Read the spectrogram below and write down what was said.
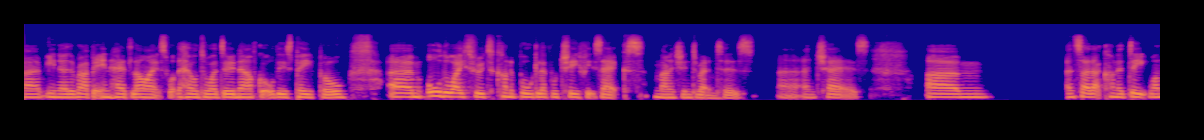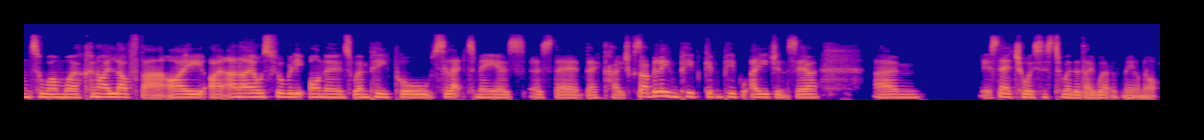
Um, you know, the rabbit in headlights. What the hell do I do now? I've got all these people, um, all the way through to kind of board level chief execs, managing mm. directors, uh, and chairs. Um, and so that kind of deep one-to-one work and i love that. I, I, and i always feel really honored when people select me as as their their coach because i believe in people giving people agency um it's their choice as to whether they work with me or not.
